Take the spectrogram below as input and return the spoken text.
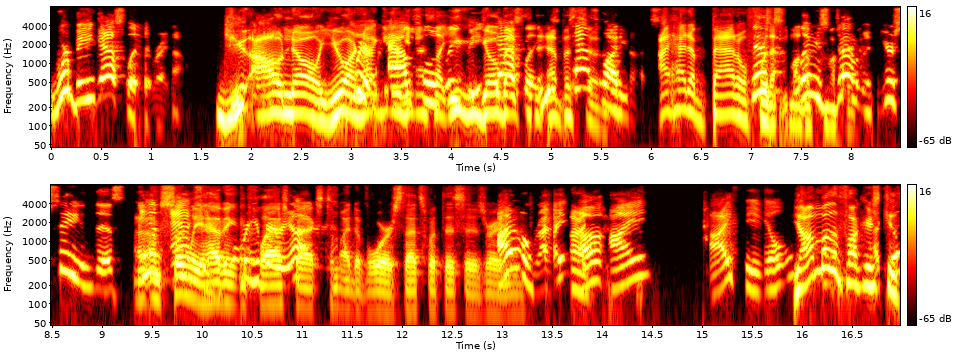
We're being gaslit right now. You, oh no, you are We're not getting gaslight. absolutely You can go back to gaslit. the He's episode. I had a battle for this, that ladies and gentlemen, you're seeing this. I'm, in suddenly having before your very eyes. flashbacks to my divorce. That's what this is right I now. know, right? All right. Uh, I, I feel, Y'all motherfuckers I can feel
